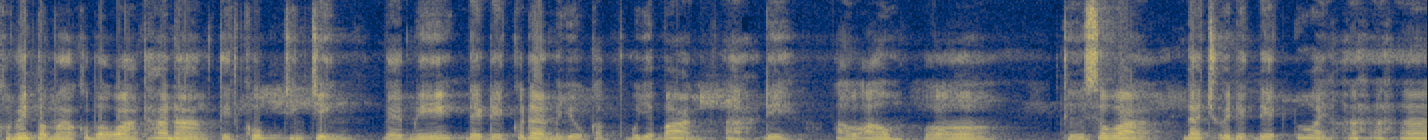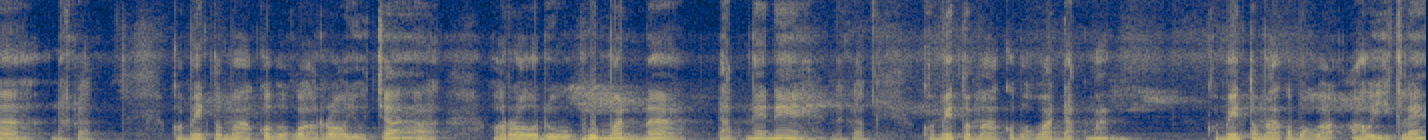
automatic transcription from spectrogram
คอมเมนต์ต่อมาก็บอกว่าถ้านางติดคุกจริง ๆ แบบนี้เด็กๆก็ได้มาอยู่กับผู้ใหญ่บ้าน อะดี เอาเอาพอถือซะว่าได้ช่วยเด็กๆด้วยนะครับ คอมเมนต์ต่อมาก็บอกว่ารออยู่จ้ารอดูผู้มั่นหน้า ดับแน่ๆนะครับคอมเมนต์ต่อมาก็บอกว่าดับมั่นคอมเมนต์ต่อมาก็บอกว่าเอาอีกแล้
